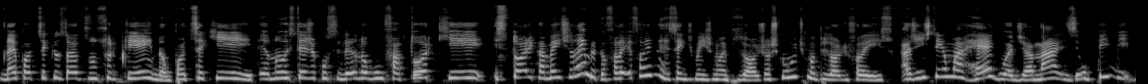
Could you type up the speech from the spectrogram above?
né? Pode ser que os dados nos surpreendam, pode ser que eu não esteja considerando algum fator que historicamente, lembra que eu falei? Eu falei recentemente num episódio, acho que o último episódio eu falei isso. A gente tem uma régua de análise, o PIB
